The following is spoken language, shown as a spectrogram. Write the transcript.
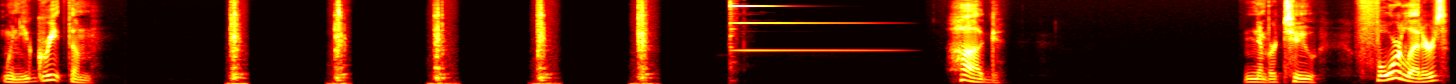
when you greet them. Hug. Number two, four letters,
